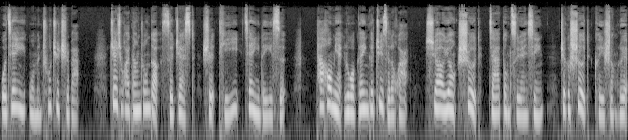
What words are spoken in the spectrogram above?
我建议我们出去吃吧。这句话当中的 suggest 是提议、建议的意思。它后面如果跟一个句子的话，需要用 should 加动词原形。这个 should 可以省略。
